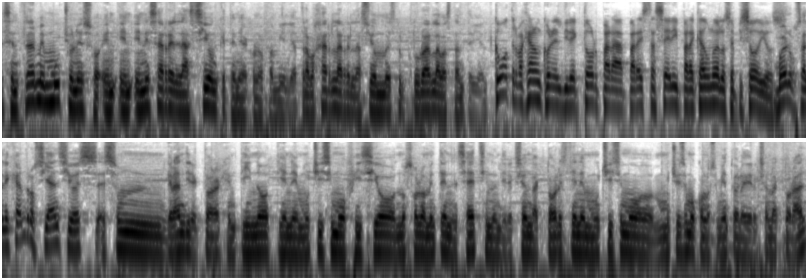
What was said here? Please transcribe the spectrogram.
centrarme mucho en eso, en, en- en esa relación que tenía con la familia, trabajar la relación, estructurarla bastante bien. ¿Cómo trabajaron con el director para, para esta serie y para cada uno de los episodios? Bueno, pues Alejandro Ciancio es, es un gran director argentino, tiene muchísimo oficio, no solamente en el set, sino en dirección de actores, tiene muchísimo, muchísimo conocimiento de la dirección actoral.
